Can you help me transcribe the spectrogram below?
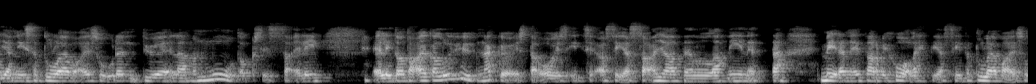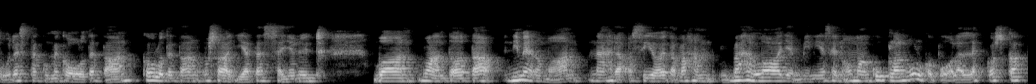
ja niissä tulevaisuuden työelämän muutoksissa. Eli, eli tota, aika lyhytnäköistä olisi itse asiassa ajatella niin, että meidän ei tarvitse huolehtia siitä tulevaisuudesta, kun me koulutetaan, koulutetaan osaajia tässä ja nyt, vaan, vaan tuota, nimenomaan nähdä asioita vähän, vähän laajemmin ja sen oman kuplan ulkopuolelle, koska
